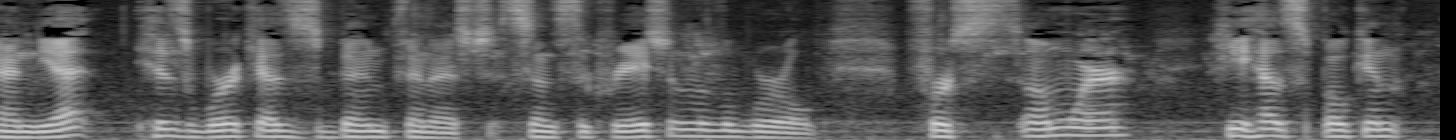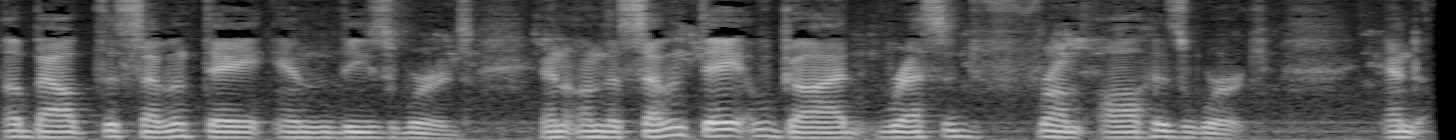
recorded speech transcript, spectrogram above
And yet his work has been finished since the creation of the world. For somewhere he has spoken about the seventh day in these words And on the seventh day of God rested from all his work. And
